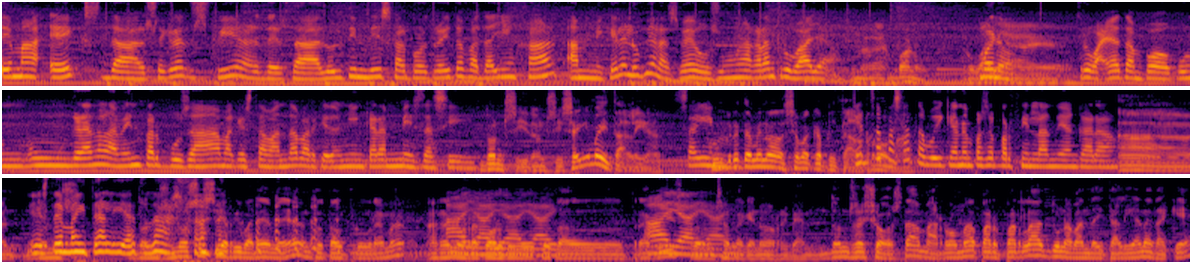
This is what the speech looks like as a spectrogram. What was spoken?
tema ex del Secret Sphere des de l'últim disc, el Portrait of a Dying Heart, amb Miquel Elupi a les veus, una gran troballa. Una, bueno, troballa... bueno, eh, troballa tampoc, un, un gran element per posar amb aquesta banda perquè doni encara més de sí. Doncs sí, doncs sí. Seguim a Itàlia. Seguim. Concretament a la seva capital, Què ens ha Roma. passat avui que no hem passat per Finlàndia encara? Ah, I estem a Itàlia, doncs totes. no sé si arribarem, eh, en tot el programa. Ara no Ai, recordo ai, ai. tot el tracklist, Ai, ai, però em ai. sembla que no arribem. Doncs això, estàvem a Roma per parlar d'una banda italiana de què?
